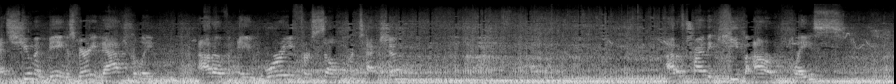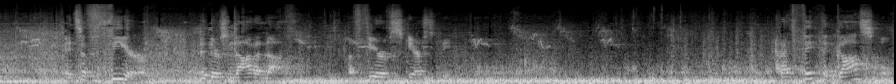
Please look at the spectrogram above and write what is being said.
as human beings very naturally out of a worry for self protection, out of trying to keep our place. It's a fear that there's not enough, a fear of scarcity. And I think the gospel,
